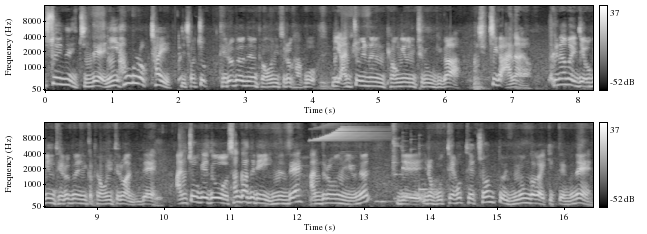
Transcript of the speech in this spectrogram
수 있는 입지인데 이 한 블럭 차이 저쪽 대로변은 병원이 들어가고 이 안쪽에는 병원이 들어오기가 쉽지가 않아요. 그나마 이제 여기는 대로변이니까 병원이 들어왔는데 안쪽에도 상가들이 있는데 안 들어오는 이유는 이제 이런 모텔, 호텔촌 또 유흥가가 있기 때문에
